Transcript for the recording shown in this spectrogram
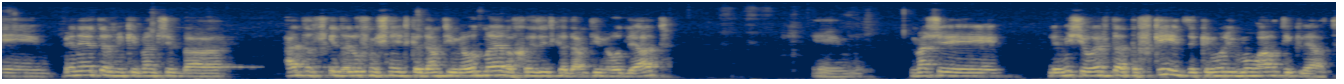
אה, בין היתר מכיוון שב... עד תפקיד אלוף משנה התקדמתי מאוד מהר, אחרי זה התקדמתי מאוד לאט. אמ, מה למי שאוהב את התפקיד, זה כמו לגמור ארטיק לאט.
